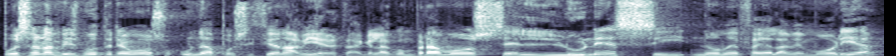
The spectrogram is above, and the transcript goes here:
Pues ahora mismo tenemos una posición abierta, que la compramos el lunes, si no me falla la memoria,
